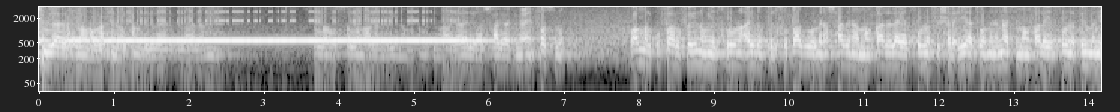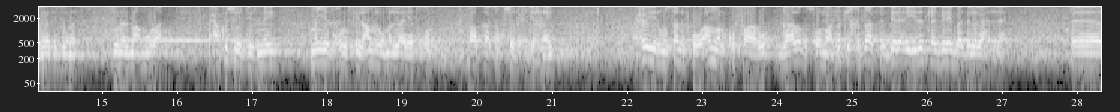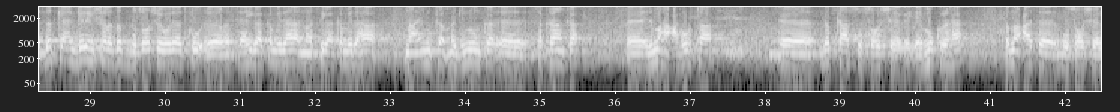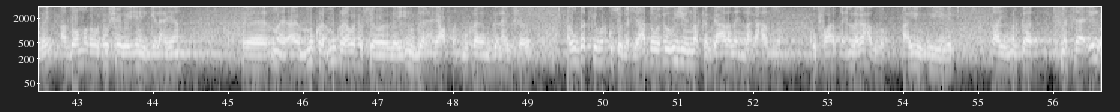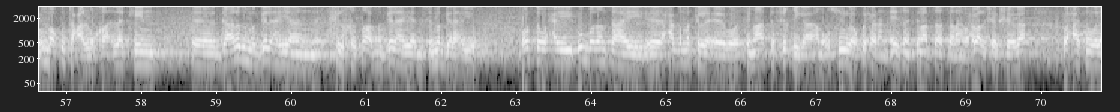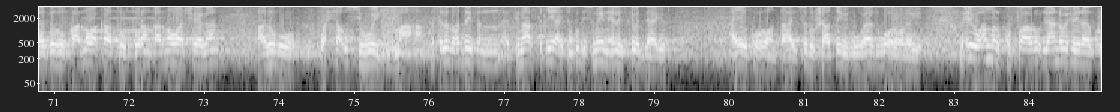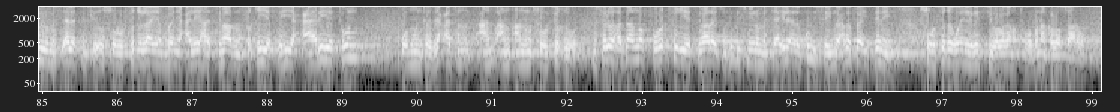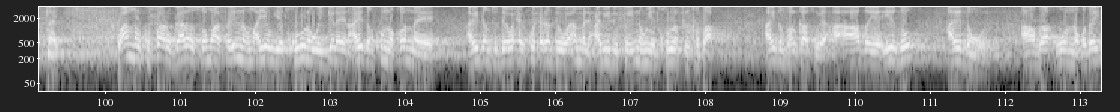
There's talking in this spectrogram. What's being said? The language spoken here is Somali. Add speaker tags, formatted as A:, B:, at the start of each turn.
A: بسم الله الرحمن الرحيم الحمد لله رب العالمين صلى الله وسلم على نبينا محمد وعلى آله وأصحابه أجمعين فصل وأما الكفار فإنهم يدخلون أيضا في الخطاب ومن أصحابنا من قال لا يدخلون في الشرعيات ومن الناس من قال يدخلون في المنهيات دون دون المأمورات waxaan ku soo jirnay man yadkhulu fi al-amri wa man la yadkhul baabkaasan ku soo dhex jirnay wuxuu yiri musannifku wa amma al-kufaru gaaladu Soomaa dadkii khitaabka galay iyo dadkan galeen baa laga hadlaa dadka aan gelayn shala dad buu soo sheegay wadaadku saahigaa ka mid ahaa naasigaa ka mid ahaa naa'imka majnuunka sakraanka ilmaha carruurta dadkaasuu soo sheegay ee mukraha dad noocaasa buu soo sheegay. Addoommada wuxuu sheegay inay gelhayaan mukrah wuxuu sheegay inuu gelhayo cafwan mukrah inuu gelhayo sheegay. Aduu dadkii mar ku soo dhex jira. Hadda wuxuu u yimid marka gaalada in laga hadlo kufaarta in laga hadlo ayuu u yimid ayib marka masaa'il unbaa ku tacalluqa laakiin gaaladu ma gelahayaan fi lkhitaab ma gelahayaan mise ma gelahayo horta waxay u badan tahay xagga markii la eego simaarta fiqiga ama usuuliga ku xiran aysan simaar saasa lahayn. Waxbaa la sheeg sheegaa. Waxaasna wadaadadu qaarna waa kala tuurtuuran qaarna waa sheegaan. Adigu wax saa u sii weyn ma aha. Masaladu haddaysan simaar fiqiya aysan ku dhismayn in la iska badaayo ayay ku roon tahay siduu shaatibi uu aad ugu ololeeyo wuxuu ama alkufaaru lanna wuxuu yidhahda kullu mas'alatin fi usuul الfiqi laa yanbani calayha simaarun fiqiya fahiya caariyatun wamuntazacatun can usuul fiqi masaladu haddaan mar furuuc fiqiya simaar aysan ku dhismayn oo masaa'il aadan ku dhisayn wax ka faa'iidsanayn usuul fiqiga waa in laga siibo lagana tuuro banaanka loo saaro وأما الكفار قالوا صوما فإنهم أيو يدخلون ويقلين أيضا كن قلنا أيضا تدي وحي كحرنته وأما العبيد aydantu halkaas wey aada yaciidu aydan wey aada wuu noqday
